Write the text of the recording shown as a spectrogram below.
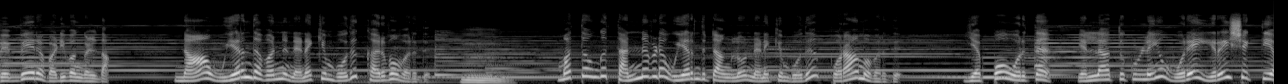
வெவ்வேறு வடிவங்கள் தான். நான் உயர்ந்தவன்னு நினைக்கும் போது கருவம் வருது. மத்தவங்க தன்னை விட உயர்ந்துட்டாங்களோன்னு நினைக்கும் போது பொறாம வருது. எப்போ ஒருத்தன் எல்லாத்துக்குள்ளேயும் ஒரே இறை சக்திய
